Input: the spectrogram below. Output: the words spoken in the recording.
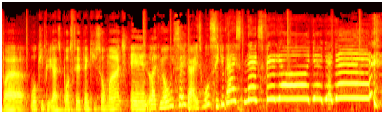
but we'll keep you guys posted. Thank you so much. And like we always say, guys, we'll see you guys next video. Yeah, yeah, yeah.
